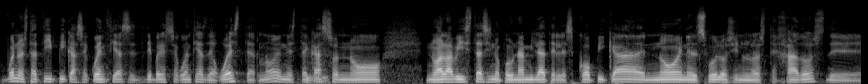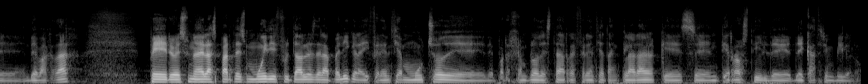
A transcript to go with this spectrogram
bueno, esta típica secuencias, este tipo de secuencias de western, ¿no? En este caso no, no a la vista, sino por una mira telescópica, no en el suelo, sino en los tejados de, de Bagdad. Pero es una de las partes muy disfrutables de la peli que la diferencia mucho de, de, por ejemplo, de esta referencia tan clara que es En Tierra Hostil de, de Catherine Bigelow.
